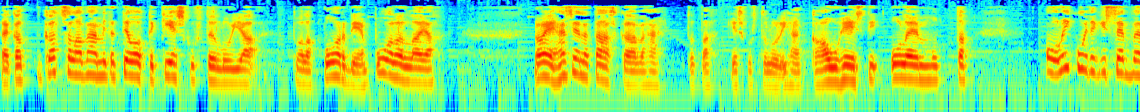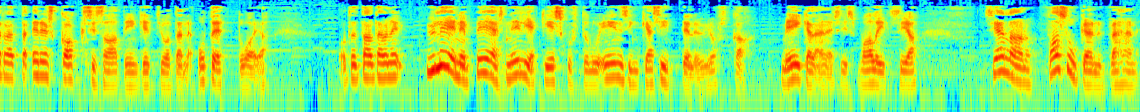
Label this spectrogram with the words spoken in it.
tai kat- katsellaan vähän mitä te olette keskustellut ja tuolla Boardien puolella, ja No eihän siellä taaskaan vähän tota, keskustelua ihan kauheasti ole, mutta oli kuitenkin sen verran, että edes kaksi saatiin ketjua tänne otettua. Ja otetaan tämmönen yleinen PS4-keskustelu ensin käsittely, joska meikäläinen siis valitsi. Ja siellä on Fasu käynyt vähän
